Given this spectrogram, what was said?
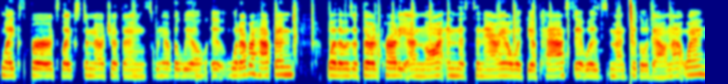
Likes birds, likes to nurture things. We have the wheel. It, whatever happened, whether it was a third party or not in this scenario with your past, it was meant to go down that way,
